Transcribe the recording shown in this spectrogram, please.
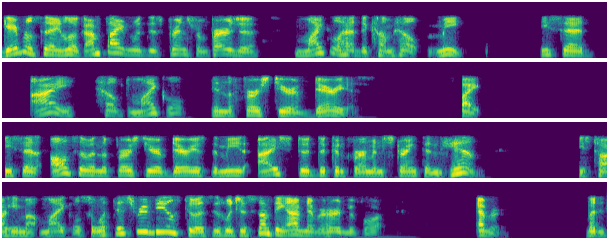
Gabriel's saying, Look, I'm fighting with this prince from Persia. Michael had to come help me. He said, I helped Michael in the first year of Darius fight. He said, Also in the first year of Darius the Mede, I stood to confirm and strengthen him he's talking about Michael. So what this reveals to us is, which is something I've never heard before, ever, but it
